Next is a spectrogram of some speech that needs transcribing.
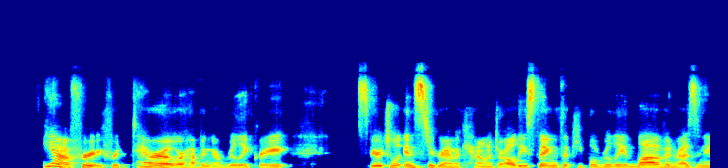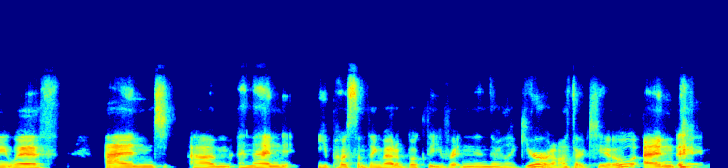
yeah, for, for tarot or having a really great spiritual Instagram account or all these things that people really love and resonate with. And, um, and then you post something about a book that you've written and they're like, you're an author too. And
